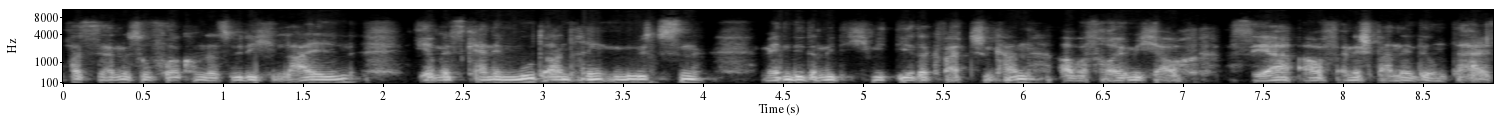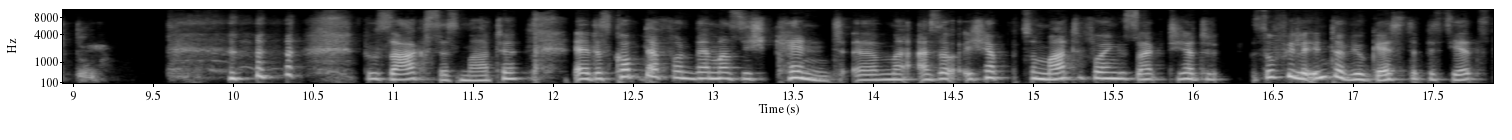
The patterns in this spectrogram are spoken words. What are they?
falls es einem so vorkommt, als würde ich lallen. Ich habe jetzt keinen Mut antrinken müssen, Mandy, damit ich mit dir da quatschen kann, aber freue mich auch sehr auf eine spannende Unterhaltung. Du sagst es, Mate. Äh, das kommt davon, wenn man sich kennt. Ähm, also ich habe zu Mate vorhin gesagt, ich hatte so viele Interviewgäste bis jetzt,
